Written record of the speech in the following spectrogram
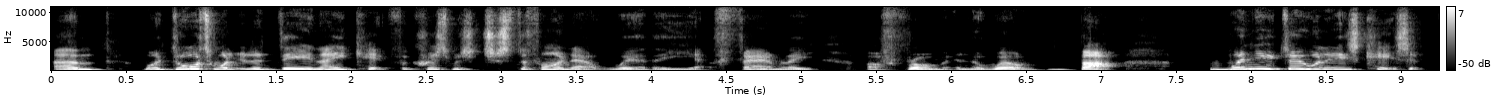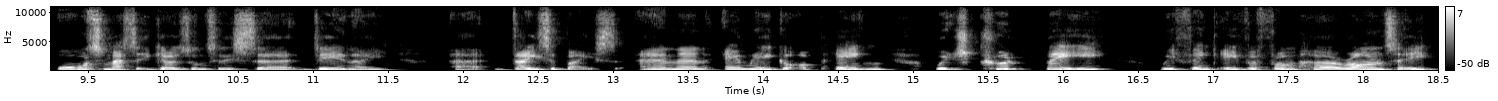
um, my daughter wanted a DNA kit for Christmas just to find out where the family are from in the world. But when you do one of these kits, it automatically goes onto this uh, DNA uh, database. And then Emily got a ping, which could be, we think, either from her auntie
